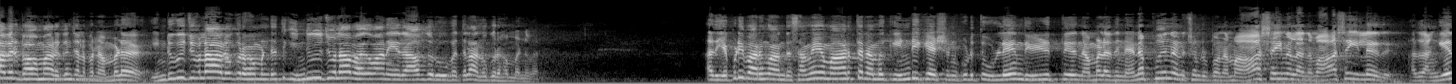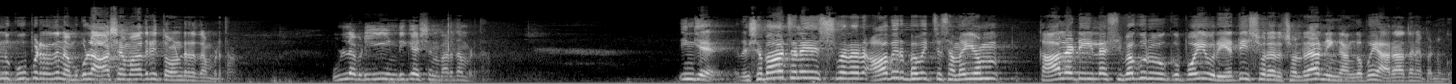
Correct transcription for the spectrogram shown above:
ஆவிர்வாவமா இருக்கும். சிலப்போ நம்மளை இண்டிவிஜுவலாக அனுகிரகம் பண்ணுறதுக்கு இண்டிவிஜுவலாக பகவான் ஏதாவது ரூபத்தில் அனுகிரகம் பண்ணுவார். அது எப்படி பாருங்க அந்த சமயமார்த்த நமக்கு இண்டிகேஷன் கொடுத்து உள்ளேந்து இழுத்து நம்மள அது நினப்புன்னு நினச்சிட்டு இருப்போம் நம்ம ஆசைன்னு இல்லை நம்ம ஆசை இல்லை அது அது அங்கேருந்து கூப்பிடுறது நமக்குள்ள ஆசை மாதிரி தோன்றது அப்படித்தான். உள்ளபடியே இண்டிகேஷன் வரதான் அப்படித்தான். இங்கே ரிஷபாச்சலேஸ்வரர் ஆவிர்வவிச்ச சமயம் காலடியில சிவகுருவுக்கு போய் ஒரு யதீஸ்வரர் சொல்றார் நீங்க அங்க போய் ஆராதனை பண்ணுங்க.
